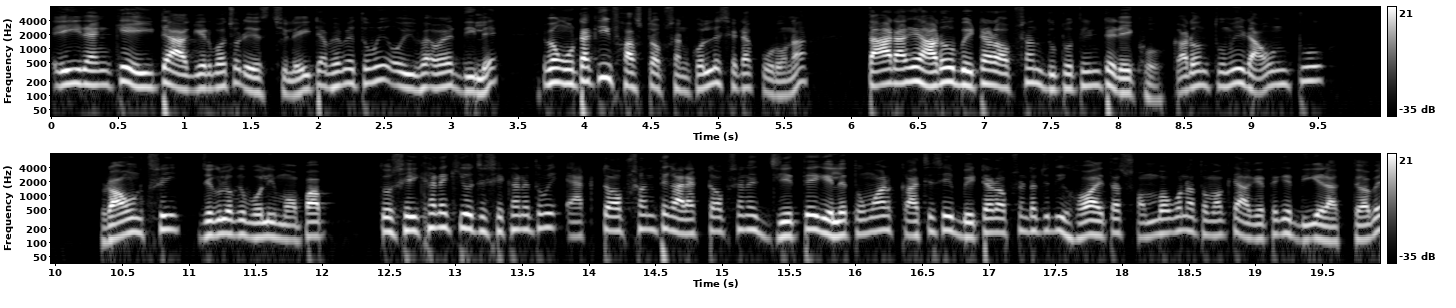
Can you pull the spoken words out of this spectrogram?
এই র্যাঙ্কে এইটা আগের বছর এসেছিল, এইটা ভেবে তুমি ওইভাবে দিলে এবং ওটাকেই ফার্স্ট অপশান করলে সেটা করো না। তার আগে আরও বেটার অপশান দুটো তিনটে রেখো। কারণ তুমি রাউন্ড টু রাউন্ড থ্রি যেগুলোকে বলি মপ আপ তো সেইখানে কি হচ্ছে? সেখানে তুমি একটা অপশান থেকে আরেকটা অপশানে যেতে গেলে তোমার কাছে সেই বেটার অপশানটা যদি হয়, তার সম্ভাবনা তোমাকে আগে থেকে দিয়ে রাখতে হবে,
